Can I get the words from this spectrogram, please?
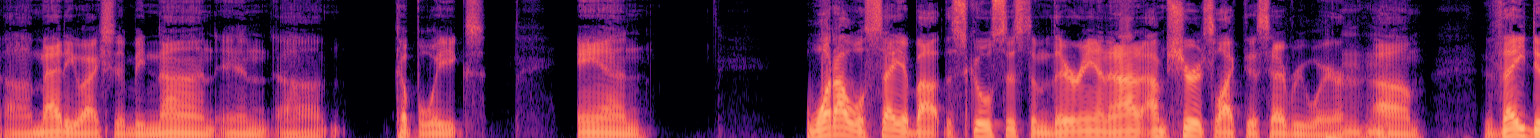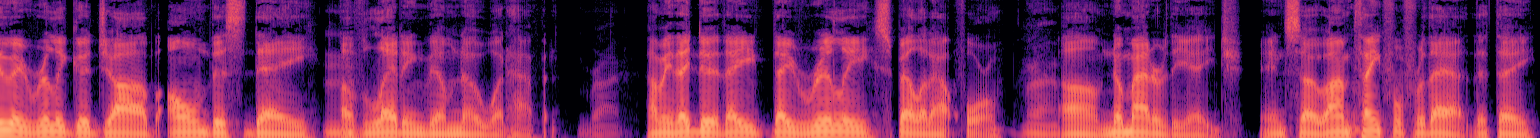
Uh, Maddie will actually be nine in uh, a couple weeks, and what I will say about the school system they're in, and I, I'm sure it's like this everywhere. Mm-hmm. Um, they do a really good job on this day Mm-hmm. of letting them know what happened. right I mean, they do. They they really spell it out for them, Right. um, no matter the age. And so I'm thankful for that that they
